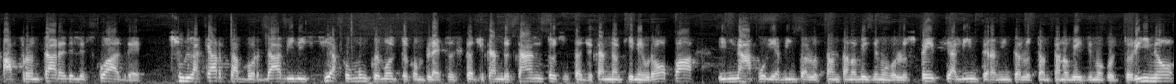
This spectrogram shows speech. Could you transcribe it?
affrontare delle squadre sulla carta abbordabili sia comunque molto complesso, si sta giocando tanto, si sta giocando anche in Europa, il Napoli ha vinto all'89esimo con lo Spezia, l'Inter ha vinto all'89esimo col Torino,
